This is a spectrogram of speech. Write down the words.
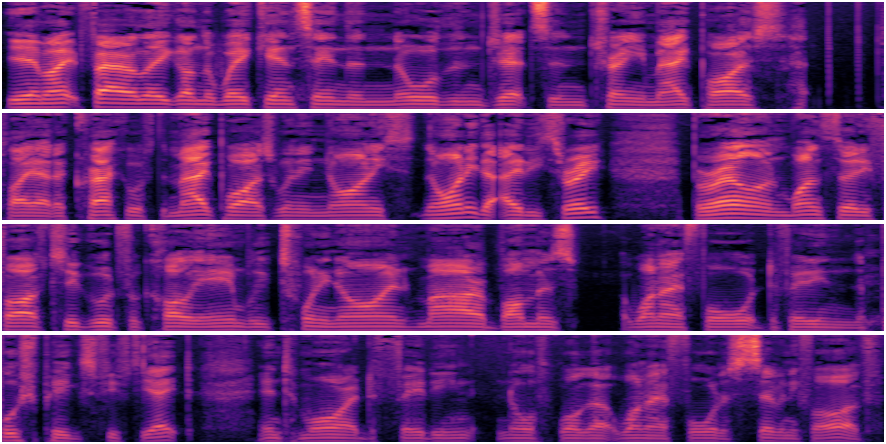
Yeah, mate. Farrer League on the weekend, seeing the Northern Jets and Trinity Magpies play out a cracker with the Magpies winning 90, 90 to 83. Burrell Barellan 135, too good for Coleambally 29. Marrar Bombers 104, defeating the Bush Pigs 58. And Temora defeating North Wagga 104 to 75.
